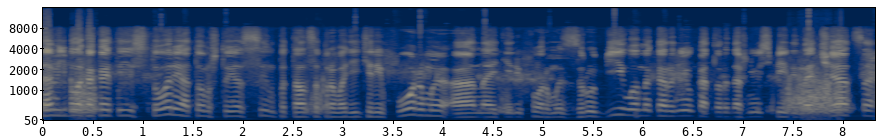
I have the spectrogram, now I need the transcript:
Там ведь была какая-то история о том, что ее сын пытался проводить реформы, а она эти реформы зарубила на корню, которые даже не успели начаться,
